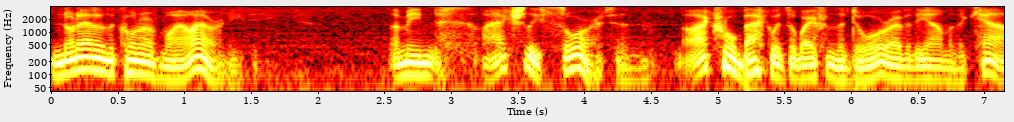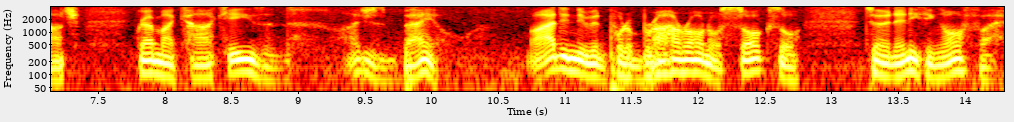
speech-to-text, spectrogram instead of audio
not out of the corner of my eye or anything. I mean, I actually saw it, and I crawl backwards away from the door over the arm of the couch grab my car keys, and I just bail. I didn't even put a bra on or socks or turn anything off. I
